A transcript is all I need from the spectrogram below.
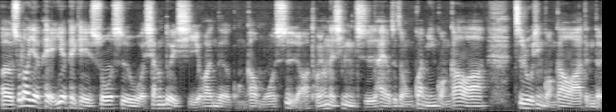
呃，说到叶配，叶配可以说是我相对喜欢的广告模式啊，同样的性质，还有这种冠名广告啊、植入性广告啊等等。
